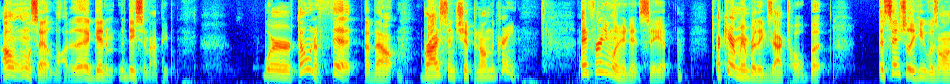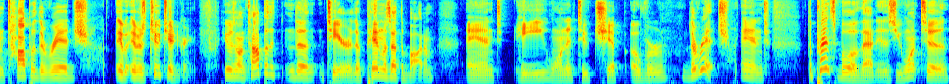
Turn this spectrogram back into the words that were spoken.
I don't want to say a lot, a, good, a decent amount of people, were throwing a fit about Bryson chipping on the green. And for anyone who didn't see it, I can't remember the exact hole, but essentially he was on top of the ridge. It, it was two tiered green. He was on top of the, the tier. The pin was at the bottom, and he wanted to chip over the ridge. And the principle of that is you want to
